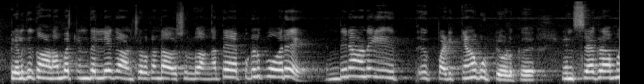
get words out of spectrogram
കുട്ടികൾക്ക് കാണാൻ പറ്റുന്നതല്ലേ കാണിച്ചു കൊടുക്കേണ്ട ആവശ്യമുള്ളൂ. അങ്ങനത്തെ ആപ്പുകൾ പോരെ. എന്തിനാണ് ഈ പഠിക്കണ കുട്ടികൾക്ക് ഇൻസ്റ്റാഗ്രാം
